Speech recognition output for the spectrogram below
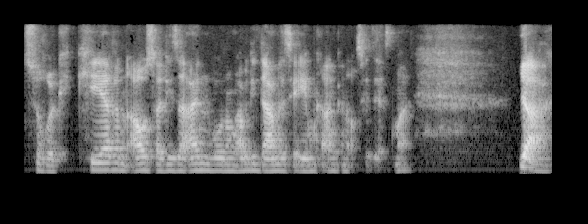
zurückkehren, außer dieser einen Wohnung. Aber die Dame ist ja eben Krankenhaus jetzt erstmal. Ja,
